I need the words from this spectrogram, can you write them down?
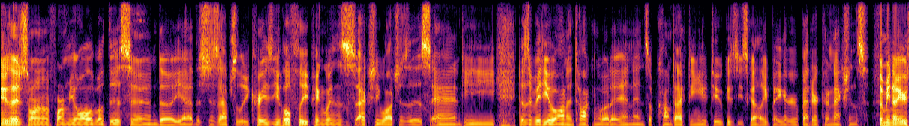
Anyways, I just want to inform you all about this, and uh, yeah, this is absolutely crazy. Hopefully Penguins actually watches this, and he does a video on it talking about it, and ends up contacting YouTube because he's got like bigger, better connections. Let me know your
